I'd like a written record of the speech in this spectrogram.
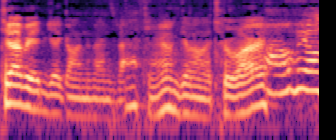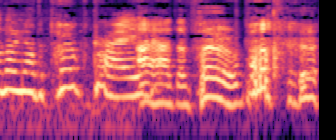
Too bad we didn't get going to the men's bathroom. Give them a tour. Oh, we all know you have to poop, Greg. I have to poop.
